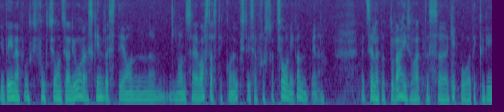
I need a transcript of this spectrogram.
ja teine funktsioon sealjuures kindlasti on, on see vastastikune üksteise frustratsiooni kandmine. et selle tõttu lähisuhetes kipuvad ikkagi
